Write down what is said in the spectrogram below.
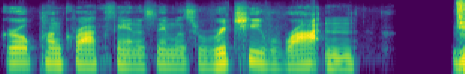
girl punk rock fan. His name was Richie Rotten.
